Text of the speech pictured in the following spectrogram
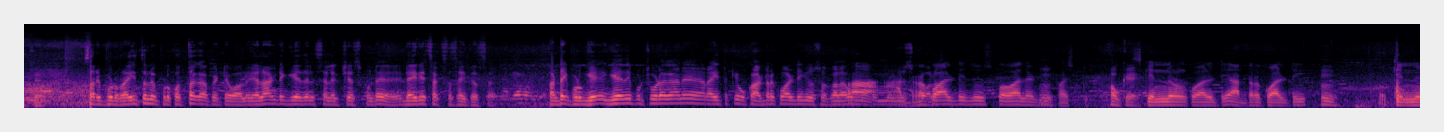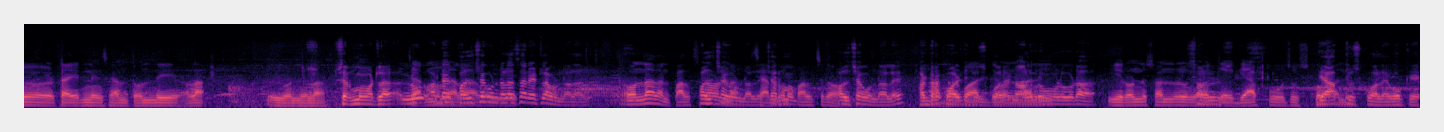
ఓకే. సార్ ఇప్పుడు రైతులు ఇప్పుడు కొత్తగా పెట్టేవాళ్ళు ఎలాంటి గేదెలు సెలెక్ట్ చేసుకుంటే డైరీ సక్సెస్ అవుతుంది సార్? అంటే ఇప్పుడు గే గేదె ఇప్పుడు చూడగానే రైతుకి ఒక అడ్డర్ క్వాలిటీ చూసుకోగల ఒక కొమ్ము చూసుకో- అడ్డర్ క్వాలిటీ చూసుకోవాలండి first. Okay skin quality udder quality skin tightness ఎంత ఉంది అలా. ఇవన్నీ ఇలా చర్మం అట్లా అంటే పల్చగా ఉండాలా సార్? ఎట్లా ఉండాలి? అది పల్చగా ఉండాలి. చర్మం పల్చగా ఉండాలి. పల్చగా ఉండాలి అడ్డర్ క్వాలిటీ చూసుకోవాలి. నాలుగు రూములు కూడా ఈ రెండు సన్నులు గ్యాప్ గ్యాప్ చూసుకోవాలి. చూసుకోవాలి. ఓకే.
